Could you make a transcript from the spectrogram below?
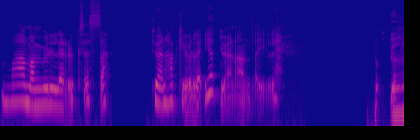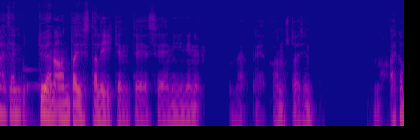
maailman myllerryksessä työnhakijoille ja työnantajille? No, jos lähdetään niin työnantajista liikenteeseen, niin, niin mä ehkä kannustaisin no, aika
